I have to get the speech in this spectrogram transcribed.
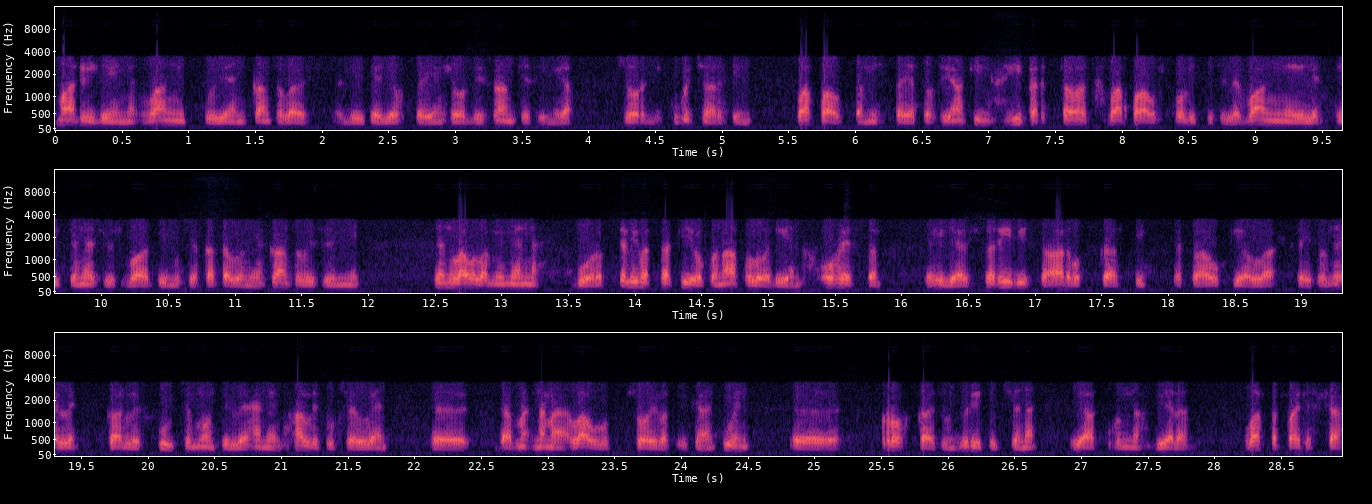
Madridin vangittujen kansalaisliikejohtajien Jordi Sanchezin ja Jordi Kuichartin vapauttamista. Ja tosiaankin hipertaat vapaus poliittisille vangeille, itsenäisyysvaatimus ja Katalonian kansallisynni. Sen laulaminen vuorottelivat väkijoukon aplodien ohessa ja hiljaisessa rivissä arvokkaasti tässä aukiolla seisoneelle Carles Puigdemontille ja hänen hallitukselleen. Nämä laulut soivat ikään kuin rohkaisun yrityksenä ja kun vielä vastapäisessä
